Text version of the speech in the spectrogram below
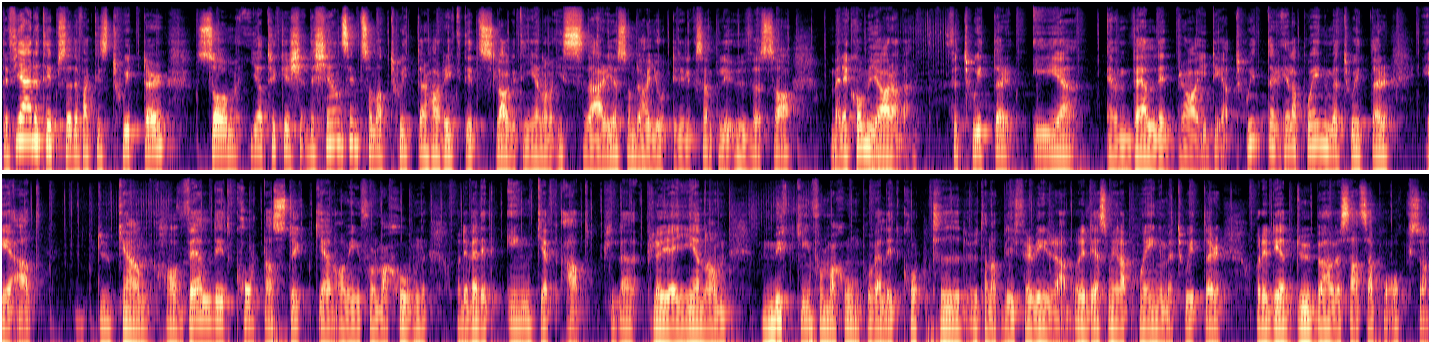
Det fjärde tipset är faktiskt Twitter, som jag tycker, det känns inte som att Twitter har riktigt slagit igenom i Sverige som det har gjort till exempel i USA. Men det kommer göra det. För Twitter är en väldigt bra idé. Twitter, hela poängen med Twitter är att du kan ha väldigt korta stycken av information och det är väldigt enkelt att plöja igenom mycket information på väldigt kort tid utan att bli förvirrad. Och det är det som är hela poängen med Twitter och det är det du behöver satsa på också.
